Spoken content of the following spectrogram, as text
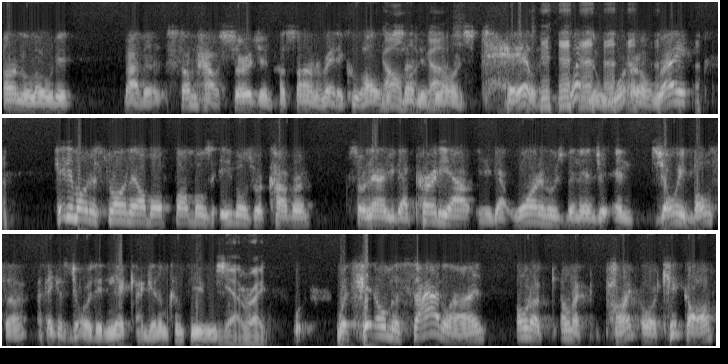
unloaded by the somehow surgeon Haason Reddick, who all of a Oh, my sudden is. Lawrence Taylor. What in the world, right? Hit him on his throwing elbow, fumbles. Eagles recover. So now you got Purdy out, you got Warner who's been injured, and Joey Bosa. I think it's Joey, Is it Nick? I get him confused. Yeah, right. Was hit on the sideline on a on a punt or a kickoff,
